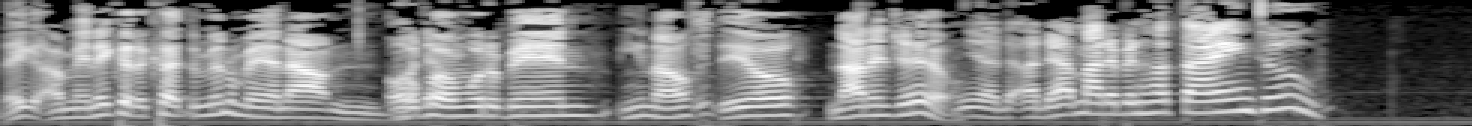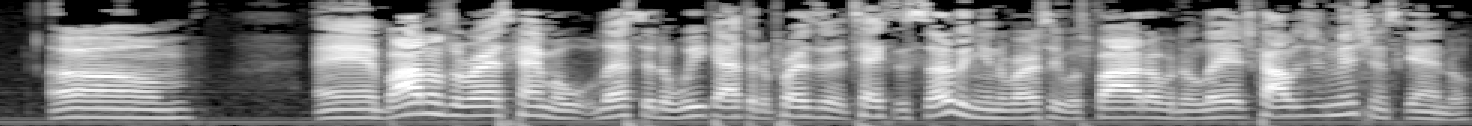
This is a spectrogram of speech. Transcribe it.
They, I mean, they could have cut the middleman out, and Or both that- of them would have been, you know, still not in jail. Yeah, that might have been her thing too. Um, and Bottom's arrest came less than a week after the president of Texas Southern University was fired over the alleged college admission scandal.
